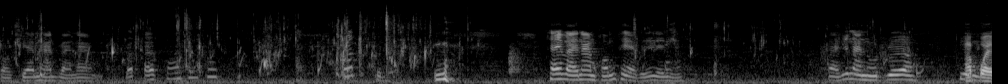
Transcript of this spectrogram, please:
ปอกแขนหัดไว้น้ำปั๊บปั๊บปั๊บปั๊บปั๊บปั๊บใช้ไว้น้ำของแถบได้เลยนี่ใส่ขึ้นนานุดเรือ เอาปล่อย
